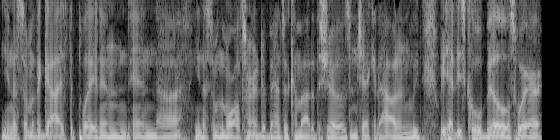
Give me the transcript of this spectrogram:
you know some of the guys that played in in uh, you know some of the more alternative bands would come out to the shows and check it out, and we'd we'd have these cool bills where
